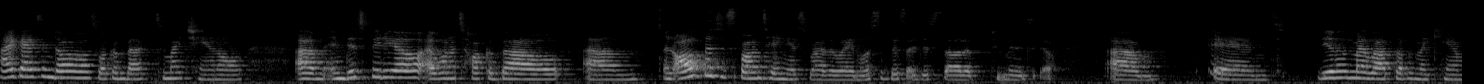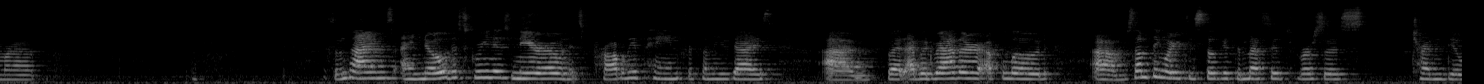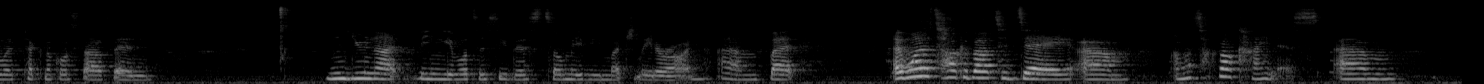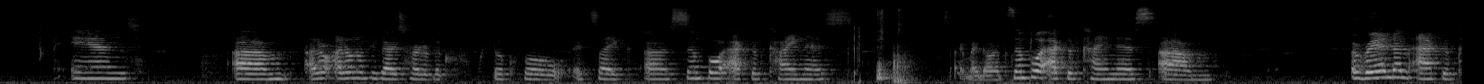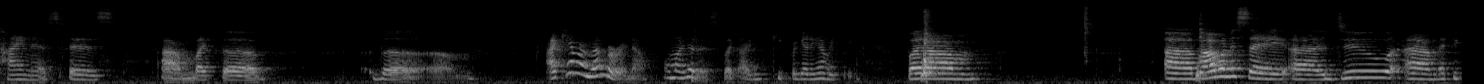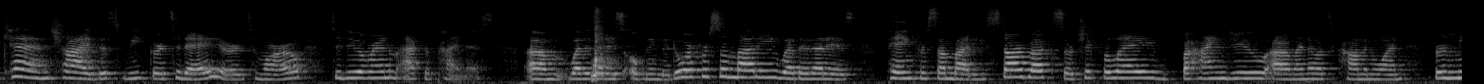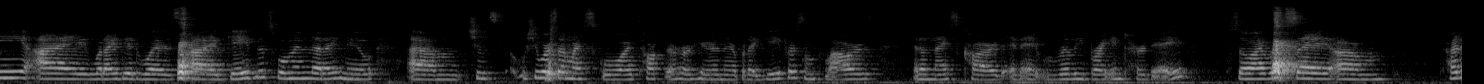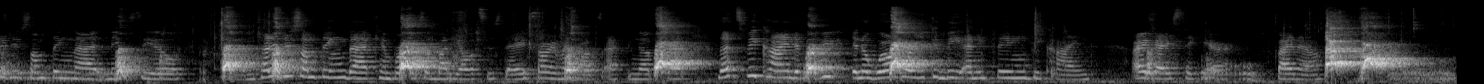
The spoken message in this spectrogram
Hi guys and dolls, welcome back to my channel. Um, in this video I want to talk about, um, and all of this is spontaneous by the way, most of this I just thought of two minutes ago. Um, and dealing with my laptop and my camera, sometimes I know the screen is narrow and it's probably a pain for some of you guys, um, but I would rather upload um, something where you can still get the message versus trying to deal with technical stuff and you not being able to see this till maybe much later on. Um, but I want to talk about today, um, I want to talk about kindness. Um, and um, I don't I don't know if you guys heard of the the quote. It's like a simple act of kindness. Sorry, my dog. Simple act of kindness um, a random act of kindness is um, like the the um, I can't remember right now. Oh my goodness, like I keep forgetting everything. But um, uh, but I want to say, uh, do um, if you can try this week or today or tomorrow to do a random act of kindness. Um, whether that is opening the door for somebody, whether that is paying for somebody's Starbucks or Chick Fil A behind you. Um, I know that's a common one. For me, I what I did was I gave this woman that I knew. Um, she was she works at my school. I talked to her here and there, but I gave her some flowers and a nice card, and it really brightened her day. So I would say um, try to do something that makes you um, try to do something that can brighten somebody else's day. Sorry, my dog's acting up. But let's be kind. If we, in a world where you can be anything, be kind. All right, guys, take care. Bye now.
